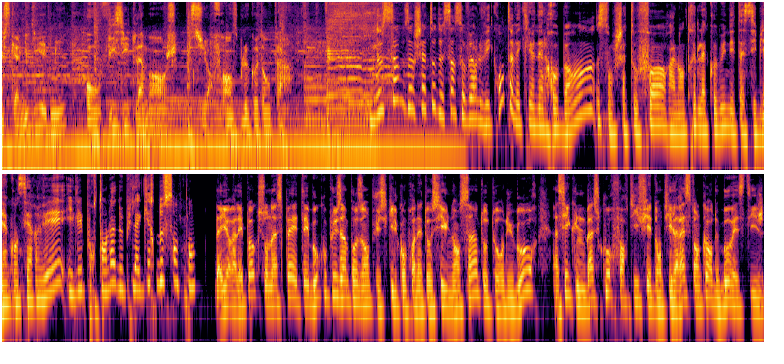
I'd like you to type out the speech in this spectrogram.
Jusqu'à midi et demi, on visite la Manche sur France Bleu Cotentin. Nous sommes au château de Saint-Sauveur-le-Vicomte avec Lionel Robin. Son château fort à l'entrée de la commune est assez bien conservé. Il est pourtant là depuis la guerre de Cent Ans. D'ailleurs, à l'époque, son aspect était beaucoup plus imposant puisqu'il comprenait aussi une enceinte autour du bourg, ainsi qu'une basse-cour fortifiée dont il reste encore de beaux vestiges.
